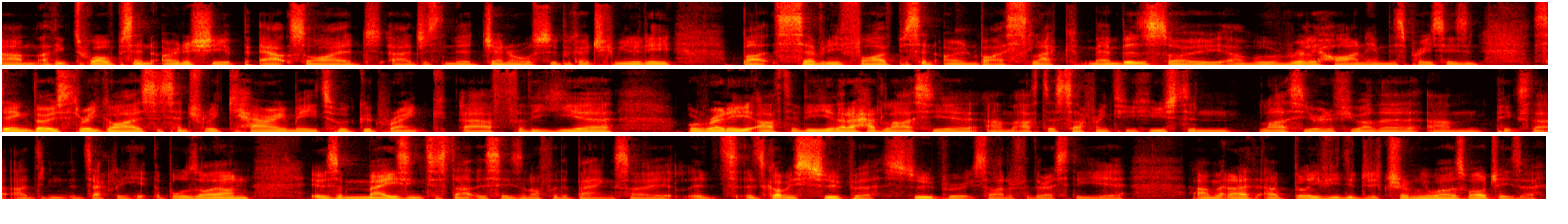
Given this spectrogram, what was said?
Um, I think 12% ownership outside uh, just in the general Supercoach community, but 75% owned by Slack members. So um, we were really high on him this preseason. Seeing those three guys essentially carry me to a good rank uh, for the year already after the year that I had last year, um, after suffering through Houston last year and a few other um, picks that I didn't exactly hit the bullseye on. It was amazing to start this season off with a bang. So it's it's got me super super excited for the rest of the year, um, and I, I, believe you did extremely well as well, Chizo.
